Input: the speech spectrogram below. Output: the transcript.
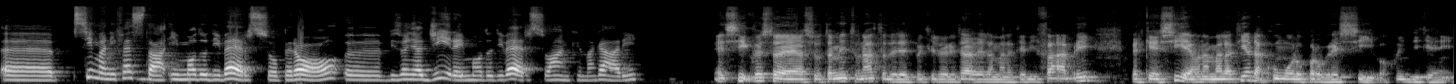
Eh, si manifesta in modo diverso, però eh, bisogna agire in modo diverso anche magari? Eh sì, questo è assolutamente un'altra delle peculiarità della malattia di Fabri, perché sì, è una malattia d'accumulo progressivo, quindi che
